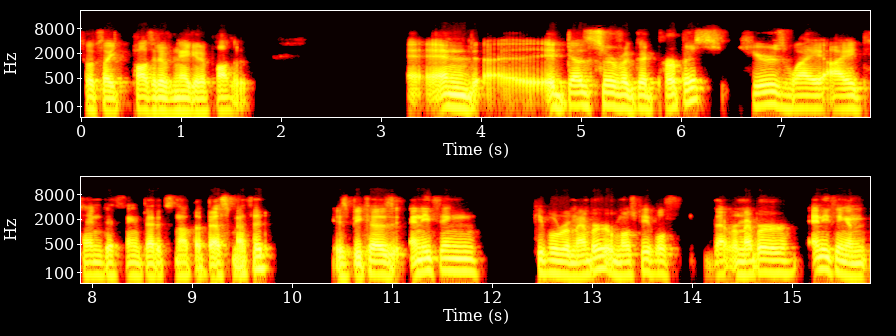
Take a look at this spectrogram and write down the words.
So it's like positive, negative, positive. And uh, it does serve a good purpose. Here's why I tend to think that it's not the best method is because anything people remember, or most people that remember anything and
